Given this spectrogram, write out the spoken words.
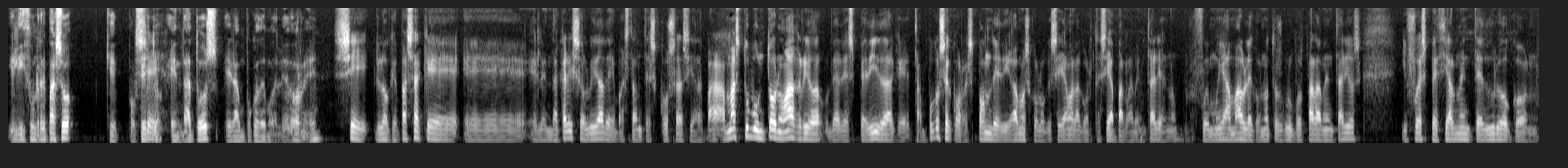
Y le hizo un repaso que, por cierto, en datos era un poco de modelador. ¿eh? Sí, lo que pasa que eh, el Endacari se olvida de bastantes cosas y además tuvo un tono agrio de despedida que tampoco se corresponde, digamos, con lo que se llama la cortesía parlamentaria. ¿no? Fue muy amable con otros grupos parlamentarios y fue especialmente duro con,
